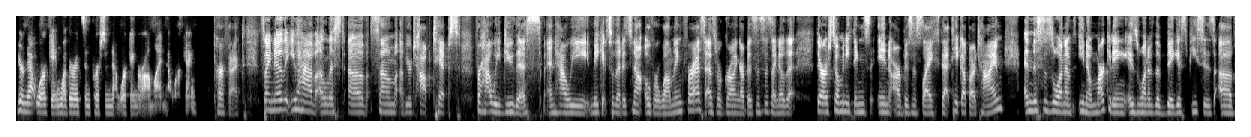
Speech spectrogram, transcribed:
your networking, whether it's in person networking or online networking. Perfect. So I know that you have a list of some of your top tips for how we do this and how we make it so that it's not overwhelming for us as we're growing our businesses. I know that there are so many things in our business life that take up our time. And this is one of, you know, marketing is one of the biggest pieces of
